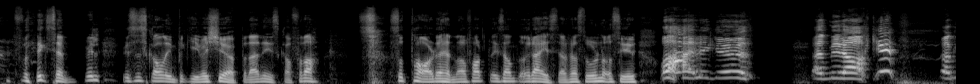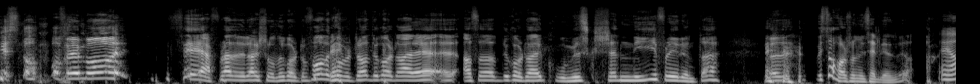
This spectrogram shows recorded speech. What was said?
for eksempel, hvis du skal inn på Kiwi og kjøpe deg en iskaffe, da. Så, så tar du hendene fatt og reiser deg fra stolen og sier Å, herregud! Et mirakel! Jeg har ikke stått på fem år! Se for deg den reaksjonen du kommer til å få. Du kommer til å, du kommer til å, være, eh, altså, du kommer til å være komisk geni for de rundt deg. Hvis du har så mye selvironi, da. Ja.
